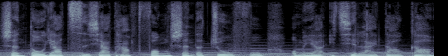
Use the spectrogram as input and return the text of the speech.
神都要赐下他丰盛的祝福。我们要一起来祷告。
